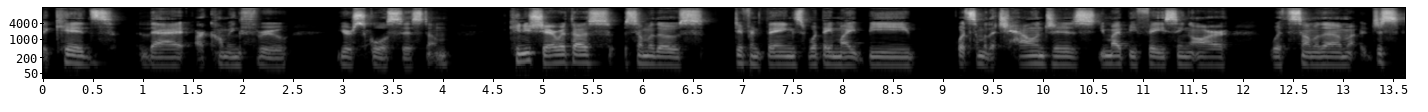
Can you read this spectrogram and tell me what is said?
the kids that are coming through your school system. Can you share with us some of those different things, what they might be, what some of the challenges you might be facing are with some of them. Just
